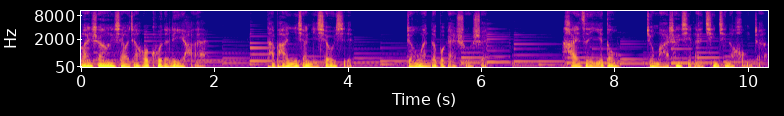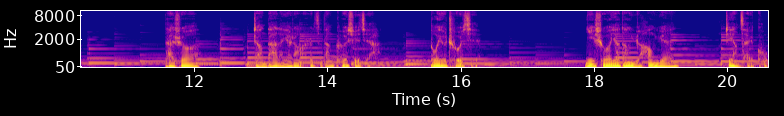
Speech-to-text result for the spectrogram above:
晚上小家伙哭得厉害，他怕影响你休息，整晚都不敢熟睡。孩子一动，就马上醒来，轻轻的哄着。他说。长大了要让儿子当科学家，多有出息。你说要当宇航员，这样才酷。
